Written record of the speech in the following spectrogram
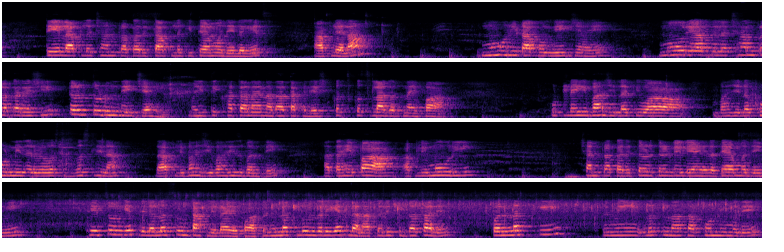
तेल आपलं छान प्रकारे तापलं की त्यामध्ये लगेच आपल्याला मोहरी टाकून घ्यायची आहे. मोहरी आपल्याला छान प्रकारे अशी तडतडून द्यायची आहे. म्हणजे ती खाता नाही ना दाताखाली अशी कचकच लागत नाही पहा. कुठल्याही भाजीला किंवा भाजीला फोडणी जर व्यवस्थित बसली ना तर आपली भाजी भारीच बनते. आता हे पहा आपली मोहरी छान प्रकारे तडतडलेली आहे. तर त्यामध्ये मी ठेचून घेतलेलं लसूण टाकलेलं आहे. पहा तुम्ही नकलून जरी घेतला ना तरीसुद्धा चालेल. पण नक्की तुम्ही लसूण असा फोडणीमध्ये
